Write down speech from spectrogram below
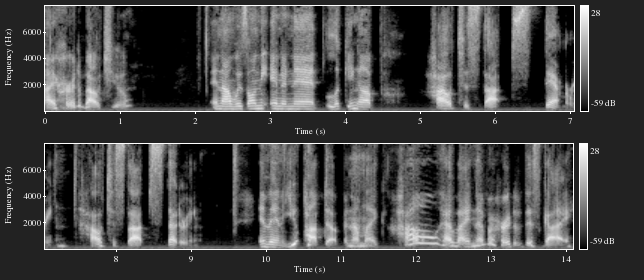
I heard about you and I was on the internet looking up how to stop stammering, how to stop stuttering. And then you popped up, and I'm like, how have I never heard of this guy?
